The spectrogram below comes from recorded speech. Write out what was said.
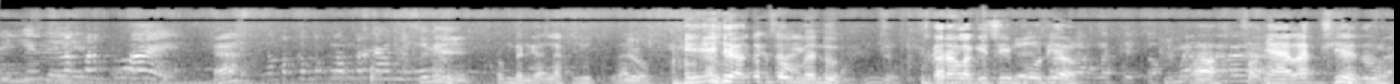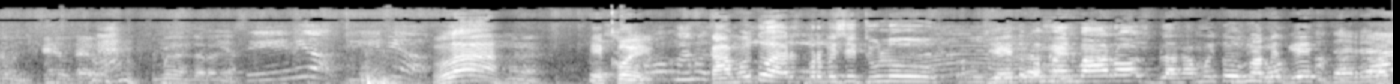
bikin lemper woi. Hah? Sini. Tumben enggak lanjut. Yuk. iya tuh tumben tuh. Sekarang lagi sibuk dia. Gimana Wah, sok nyelep dia tuh. Gimana caranya? Sini yuk, sini yuk. Lah. Eh kamu tuh harus permisi dulu. Dia itu pemain warok sebelah kamu itu pamit ge. Wah.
